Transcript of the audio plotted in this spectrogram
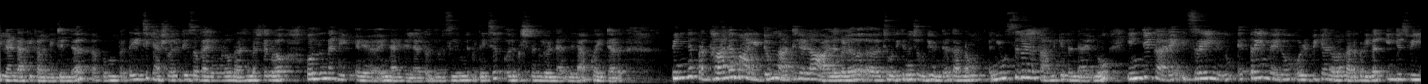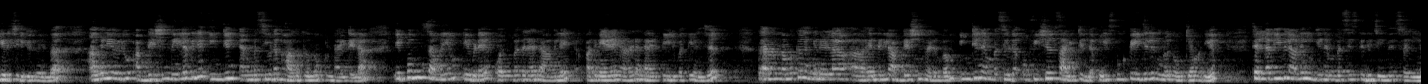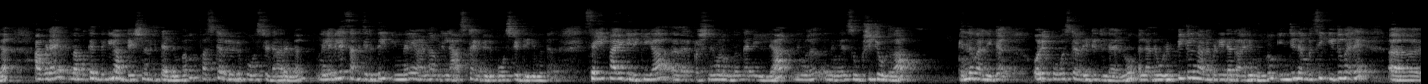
ഇല്ലാണ്ടാക്കി കളഞ്ഞിട്ടുണ്ട്. അപ്പം പ്രത്യേകിച്ച് കാഷ്വാലിറ്റീസോ കാര്യങ്ങളോ നാശനഷ്ടങ്ങളോ ഒന്നും തന്നെ ഉണ്ടായിട്ടില്ല കേട്ടോ. ജെറുസലേമിൽ പ്രത്യേകിച്ച് ഒരു പ്രശ്നങ്ങളും ഉണ്ടായിരുന്നില്ല. ക്വൈറ്റാണ് പിന്നെ പ്രധാനമായിട്ടും നാട്ടിലുള്ള ആളുകൾ ചോദിക്കുന്ന ചോദ്യമുണ്ട്. കാരണം ന്യൂസുകളിൽ കാണിക്കുന്നുണ്ടായിരുന്നു ഇന്ത്യക്കാരെ ഇസ്രയേലിൽ നിന്നും എത്രയും വേഗം ഒഴിപ്പിക്കാനുള്ള നടപടികൾ ഇന്ത്യ സ്വീകരിച്ചിരിക്കുന്നു എന്ന്. അങ്ങനെ ഒരു അപ്ഡേഷൻ നിലവിലെ ഇന്ത്യൻ എംബസിയുടെ ഭാഗത്തുനിന്നും ഉണ്ടായിട്ടില്ല. ഇപ്പം സമയം ഇവിടെ ഒൻപതര രാവിലെ പതിനേഴാണ് രണ്ടായിരത്തി ഇരുപത്തി അഞ്ച് കാരണം നമുക്ക് ഇങ്ങനെയുള്ള എന്തെങ്കിലും അപ്ഡേഷൻ വരുമ്പം ഇന്ത്യൻ എംബസിയുടെ ഒഫീഷ്യൽ സൈറ്റിൽ ഫേസ്ബുക്ക് പേജിൽ നിങ്ങൾ നോക്കിയാൽ മതി ടെല്ലവീവിലാണ് ഇന്ത്യൻ എംബസി സ്ഥിതി ചെയ്യുന്ന ഇസ്രയേലിൽ അവിടെ നമുക്ക് എന്തെങ്കിലും അപ്ഡേഷൻ എടുത്ത് തരുമ്പം ഫസ്റ്റ് അവരൊരു പോസ്റ്റ് ഇടാറുണ്ട്. നിലവിലെ സാഹചര്യത്തിൽ ഇന്നലെയാണ് അവർ ലാസ്റ്റ് ആയിട്ട് ഒരു പോസ്റ്റ് ഇട്ടിരിക്കുന്നത്. സേഫ് ആയിട്ടിരിക്കുക പ്രശ്നങ്ങളൊന്നും തന്നെ ഇല്ല. നിങ്ങൾ നിങ്ങളെ സൂക്ഷിച്ചുകൊള്ളുക എന്ന് പറഞ്ഞിട്ട് ഒരു പോസ്റ്റ് അവർ ഇട്ടിട്ടുണ്ടായിരുന്നു. അല്ലാതെ ഒഴിപ്പിക്കൽ നടപടിയുടെ കാര്യമൊന്നും ഇന്ത്യൻ എംബസി ഇതുവരെ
